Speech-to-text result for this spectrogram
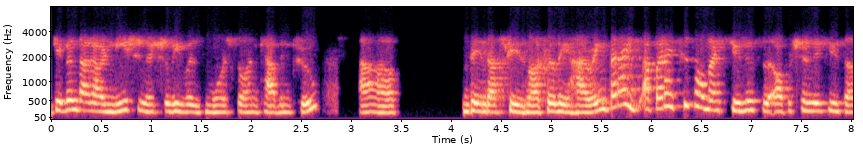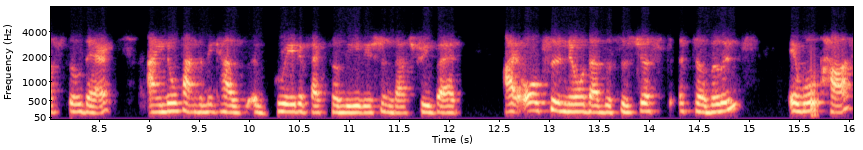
given that our niche initially was more so on cabin crew, uh, the industry is not really hiring. But I, but I do tell my students the opportunities are still there. I know pandemic has a great effect on the aviation industry, but I also know that this is just a turbulence. It will pass.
